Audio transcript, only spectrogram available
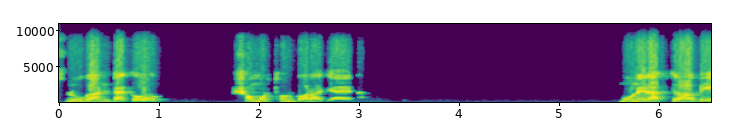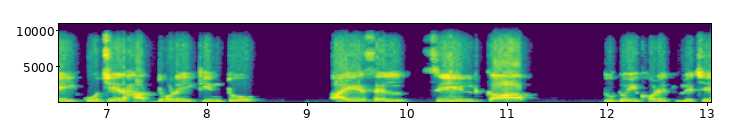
স্লোগানটাকেও সমর্থন করা যায় না। মনে রাখতে হবে, এই কোচের হাত ধরেই কিন্তু আইএসএল সিল্ড কাপ দুটোই ঘরে তুলেছে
